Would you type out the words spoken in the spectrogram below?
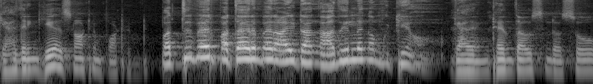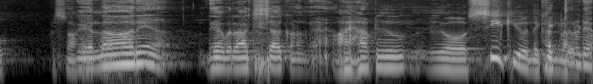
Gathering here is not important. பத்து பேர் பத்தாயிரம் பேர் ஆயிட்டாங்க. அது இல்லைங்க முக்கியம். Gathering 10,000 or so, it's not உங்க எல்லாரையும் I have to uh, seek you in the kingdom. of கர்த்தருடைய.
